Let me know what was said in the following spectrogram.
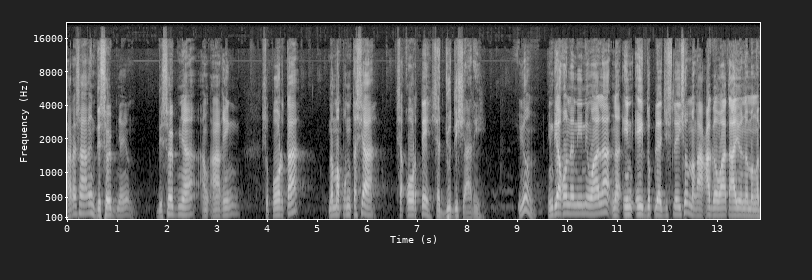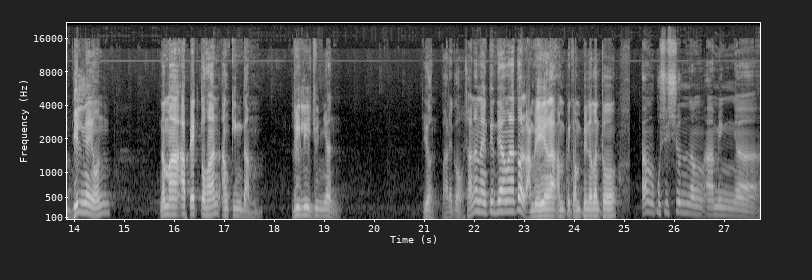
Para sa akin, deserve niya yun. Deserve niya ang aking suporta na mapunta siya sa korte, sa judiciary. Yun. Hindi ako naniniwala na in aid of legislation, makakagawa tayo ng mga bill ngayon na maapektuhan ang kingdom. Religion yan. Yun, pare ko. Sana naintindihan mo na to. Ang bihira, kampi-kampi naman to. Ang posisyon ng aming ah,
